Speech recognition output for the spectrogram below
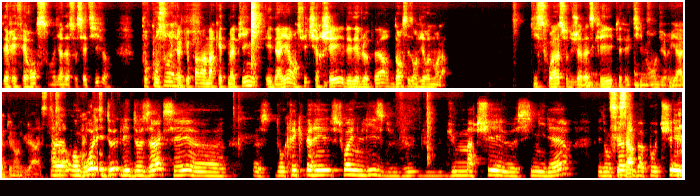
des références, on va dire, d'associatives pour construire quelque part un market mapping et derrière ensuite chercher des développeurs dans ces environnements-là qui soient sur du JavaScript, effectivement, du React, de l'Angular, etc. en gros, les deux, les deux axes, c'est euh, donc récupérer soit une liste du, marché euh, similaire, et donc là, tu vas poacher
